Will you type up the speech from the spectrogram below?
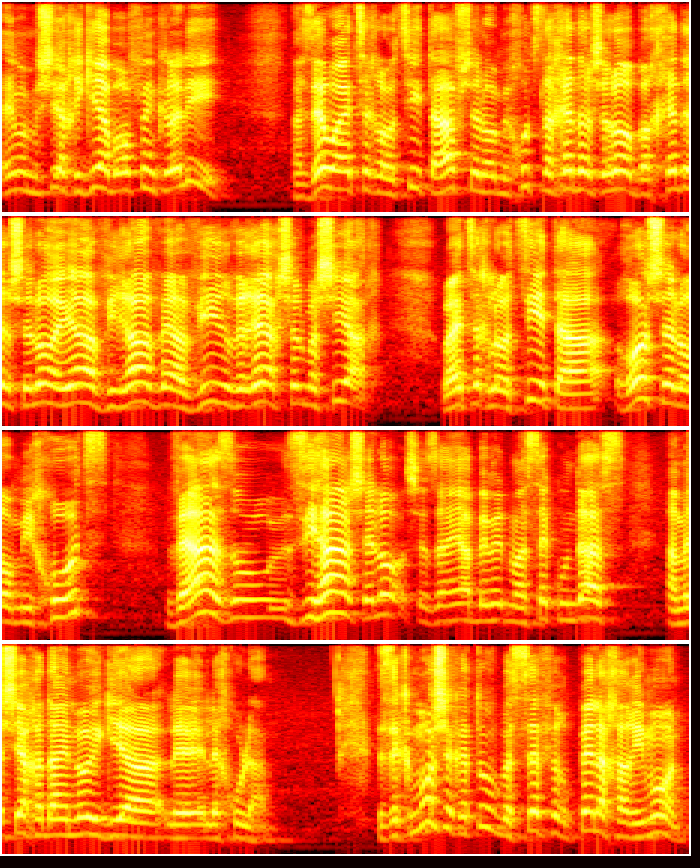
האם המשיח הגיע באופן כללי. אז זהו היה צריך להוציא את האף שלו מחוץ לחדר שלו, בחדר שלו היה אווירה ואוויר וריח של משיח. הוא היה צריך להוציא את הראש שלו מחוץ, ואז הוא זיהה שלא, שזה היה באמת מעשה קונדס, המשיח עדיין לא הגיע לכולם. זה כמו שכתוב בספר פלח הרימון,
